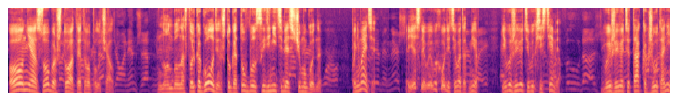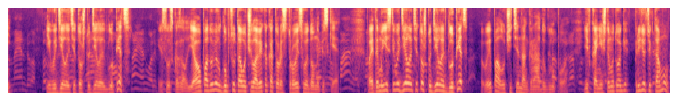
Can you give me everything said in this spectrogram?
он не особо что от этого получал. Но он был настолько голоден, что готов был соединить себя с чем угодно. Понимаете? Если вы выходите в этот мир, и вы живете в их системе, вы живете так, как живут они, и вы делаете то, что делает глупец, Иисус сказал, «Я уподобил глупцу того человека, который строит свой дом на песке». Поэтому, если вы делаете то, что делает глупец, вы получите награду глупого. И в конечном итоге придете к тому,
